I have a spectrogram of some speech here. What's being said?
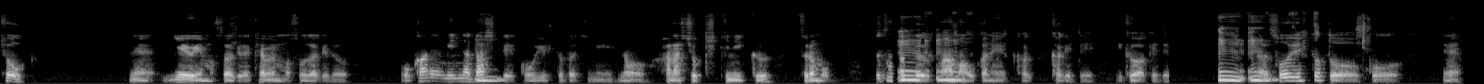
超、ね、ゲイリーもそうだけど、キャメンもそうだけど、お金みんな出してこういう人たちにの話を聞きに行く。それも、とてもなくうんまあまあお金かかけていくわけで。うん、うん。そういう人と、こう、ね、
